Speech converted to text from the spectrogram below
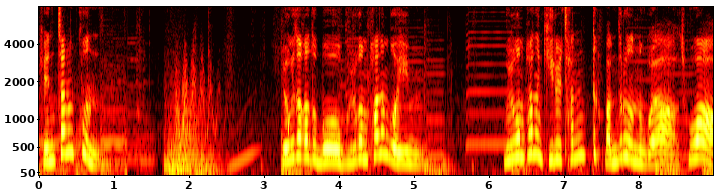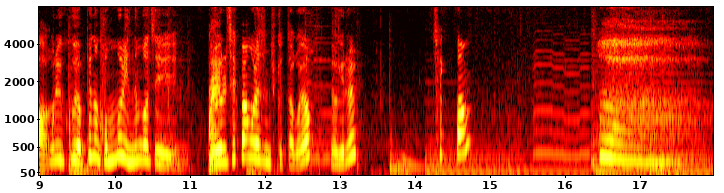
괜찮군 여기다가도 뭐 물건 파는 거임 물건 파는 길을 잔뜩 만들어 놓는 거야 좋아 그리고 그 옆에는 건물이 있는 거지 여기를 책방으로 했으면 좋겠다고요? 여기를? 책방? 하...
